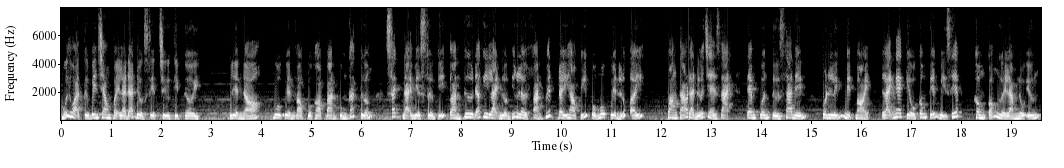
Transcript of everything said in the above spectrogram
mối họa từ bên trong vậy là đã được diệt trừ kịp thời. Liền đó, Ngô Quyền vào cuộc họp bàn cùng các tướng, sách Đại Việt Sử Ký Toàn Thư đã ghi lại được những lời phản quyết đầy hào khí của Ngô Quyền lúc ấy. Hoàng Tháo là đứa trẻ dại, đem quân từ xa đến, quân lính mệt mỏi, lại nghe kiểu công tiến bị giết, không có người làm nội ứng,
